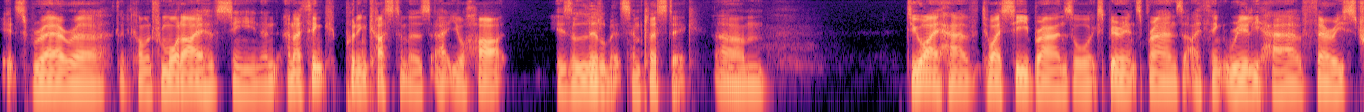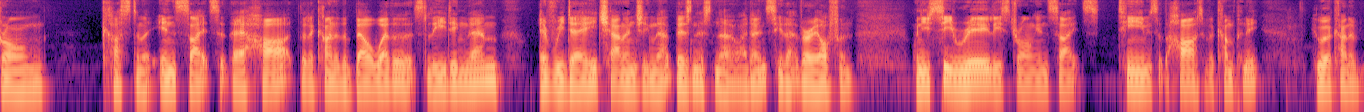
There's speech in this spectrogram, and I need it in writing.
it's rarer than common from what I have seen, and and I think putting customers at your heart is a little bit simplistic. Um, do I have do I see brands or experience brands that I think really have very strong customer insights at their heart that are kind of the bellwether that's leading them every day, challenging that business? No, I don't see that very often when you see really strong insights teams at the heart of a company who are kind of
